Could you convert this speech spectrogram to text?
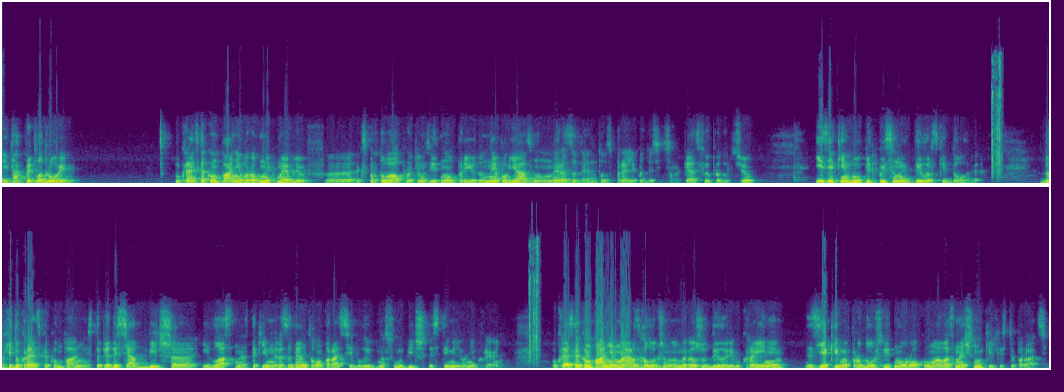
І так, приклад другий. Українська компанія, виробник меблів, е, експортував протягом звітного періоду не пов'язаному нерезиденту з переліку 1045 свою продукцію, із яким був підписаний дилерський договір. Дохід української компанії 150 більше, і, власне, з таким нерезидентом операції були на суму більше 10 мільйонів гривень. Українська компанія має розгалуджену мережу дилерів України, з якими впродовж звітного року мала значну кількість операцій.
